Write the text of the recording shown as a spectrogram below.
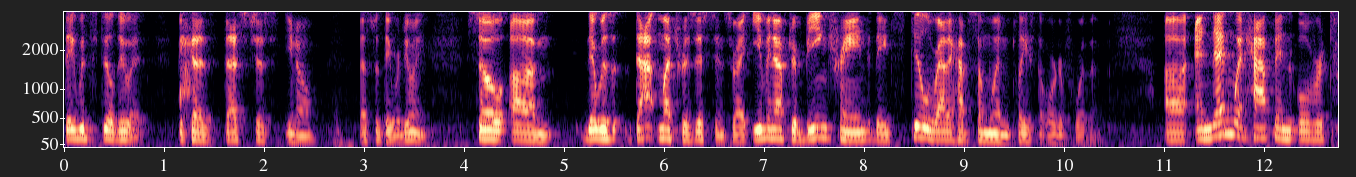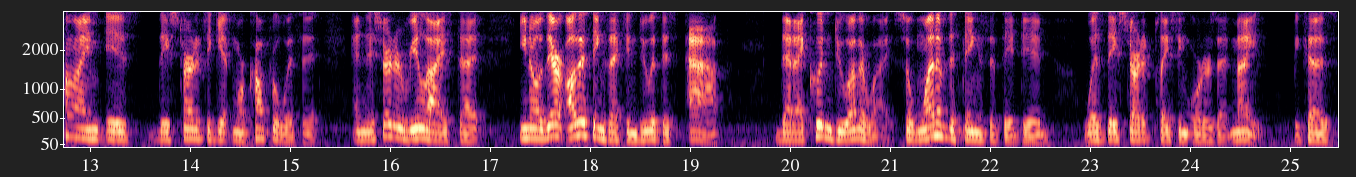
they would still do it because that's just you know that's what they were doing so um, there was that much resistance right even after being trained they'd still rather have someone place the order for them uh, and then what happened over time is they started to get more comfortable with it and they started to realize that, you know, there are other things I can do with this app that I couldn't do otherwise. So one of the things that they did was they started placing orders at night because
